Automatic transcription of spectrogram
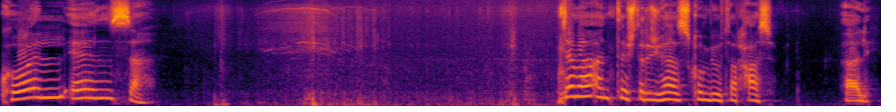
كل إنسان. كما أن تشتري جهاز كمبيوتر حاسب آلي.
